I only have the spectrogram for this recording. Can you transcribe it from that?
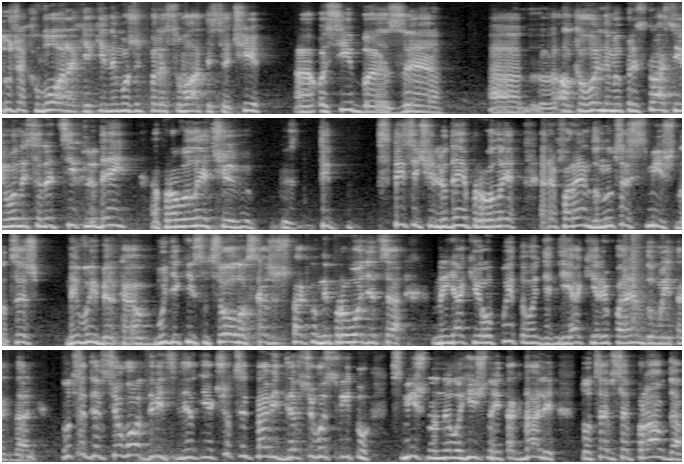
дуже хворих, які не можуть пересуватися, чи осіб з алкогольними пристрастями, вони серед цих людей провели чи ти з тисячі людей провели референдум. Ну це ж смішно, це ж не вибірка. Будь-який соціолог скаже, що так не проводяться ніякі опитування, ніякі референдуми і так далі. Ну це для всього. Дивіться, якщо це навіть для всього світу смішно, нелогічно і так далі, то це все правда.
